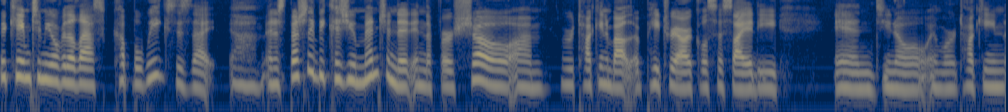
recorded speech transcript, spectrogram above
it came to me over the last couple weeks is that, um, and especially because you mentioned it in the first show, um, we were talking about a patriarchal society, and you know, and we're talking.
